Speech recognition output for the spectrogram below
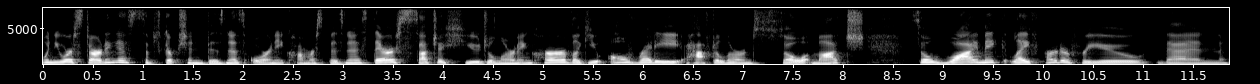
when you are starting a subscription business or an e commerce business, there is such a huge learning curve. Like you already have to learn so much. So, why make life harder for you than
